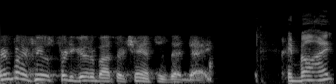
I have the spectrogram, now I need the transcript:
Everybody feels pretty good about their chances that day. Hey, Bill, I,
